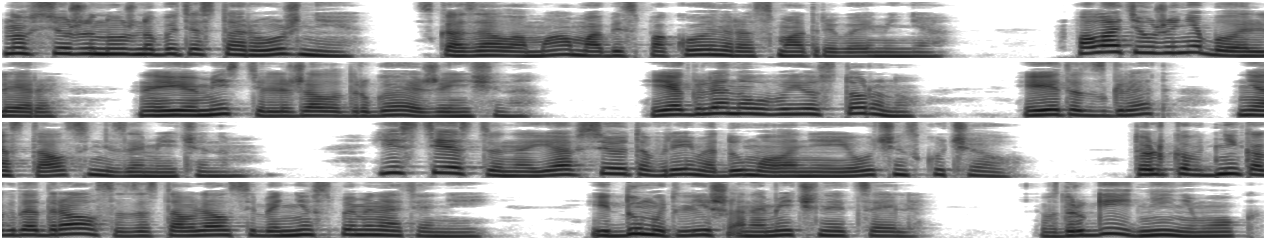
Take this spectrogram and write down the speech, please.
но все же нужно быть осторожнее», — сказала мама, обеспокоенно рассматривая меня. В палате уже не было Леры, на ее месте лежала другая женщина. Я глянул в ее сторону, и этот взгляд не остался незамеченным. Естественно, я все это время думал о ней и очень скучал. Только в дни, когда дрался, заставлял себя не вспоминать о ней и думать лишь о намеченной цели. В другие дни не мог.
